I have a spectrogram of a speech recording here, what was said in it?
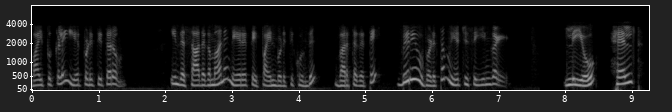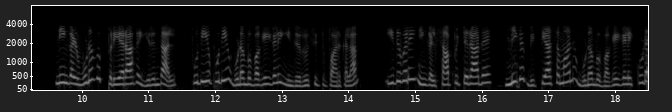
வாய்ப்புகளை ஏற்படுத்தி தரும். இந்த சாதகமான நேரத்தை பயன்படுத்திக் கொண்டு வர்த்தகத்தை விரிவுபடுத்த முயற்சி செய்யுங்கள். Leo health. நீங்கள் உணவு பிரியராக இருந்தால் புதிய புதிய உணவு வகைகளை இன்று ருசித்து பார்க்கலாம். இதுவரை நீங்கள் சாப்பிட்டிராத மிக வித்தியாசமான உணவு வகைகளை கூட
